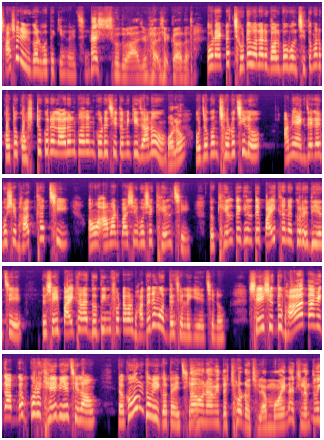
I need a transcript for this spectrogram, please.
শাশুড়ির গর্ভ থেকে হয়েছে। হ্যাঁ শুধু আজে বাজে কথা। ওর একটা ছোটবেলার গল্প বলছি তোমার কত কষ্ট করে লালন পালন করেছি তুমি কি জানো? বলো। ও যখন ছোট ছিল আমি এক জায়গায় বসে ভাত খাচ্ছি ও আমার পাশে বসে খেলছে তো খেলতে খেলতে পায়খানা করে দিয়েছে। তো সেই পায়খানা দু তিন ফুট আমার ভাতের মধ্যে চলে গিয়েছিল। সেই শুধু ভাত আমি গাপ গাপ করে খেয়ে নিয়েছিলাম। তখন তুমি কোথায় ছিলে? তখন আমি তো ছোট ছিলাম ময়না ছিলাম। তুমি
